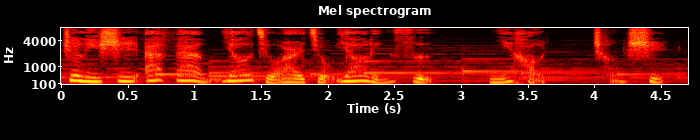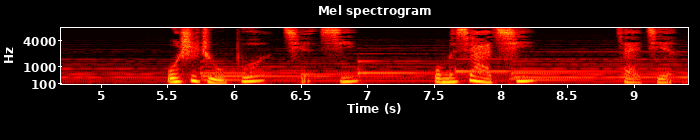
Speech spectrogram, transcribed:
这里是 FM 幺九二九幺零四，你好，城市，我是主播浅溪，我们下期再见。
